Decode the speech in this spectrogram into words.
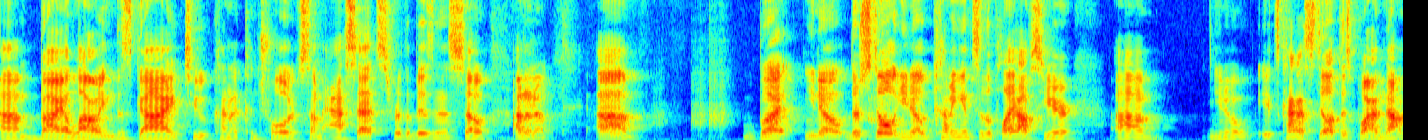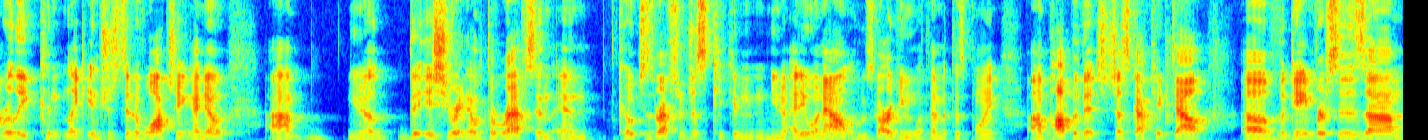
um, by allowing this guy to kind of control some assets for the business. So I don't know. Um, but you know, they're still you know coming into the playoffs here. Um, you know, it's kind of still at this point. I'm not really con- like interested of watching. I know, um, you know, the issue right now with the refs and and coaches, refs are just kicking you know anyone out who's arguing with them at this point. Um, Popovich just got kicked out of the game versus um,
